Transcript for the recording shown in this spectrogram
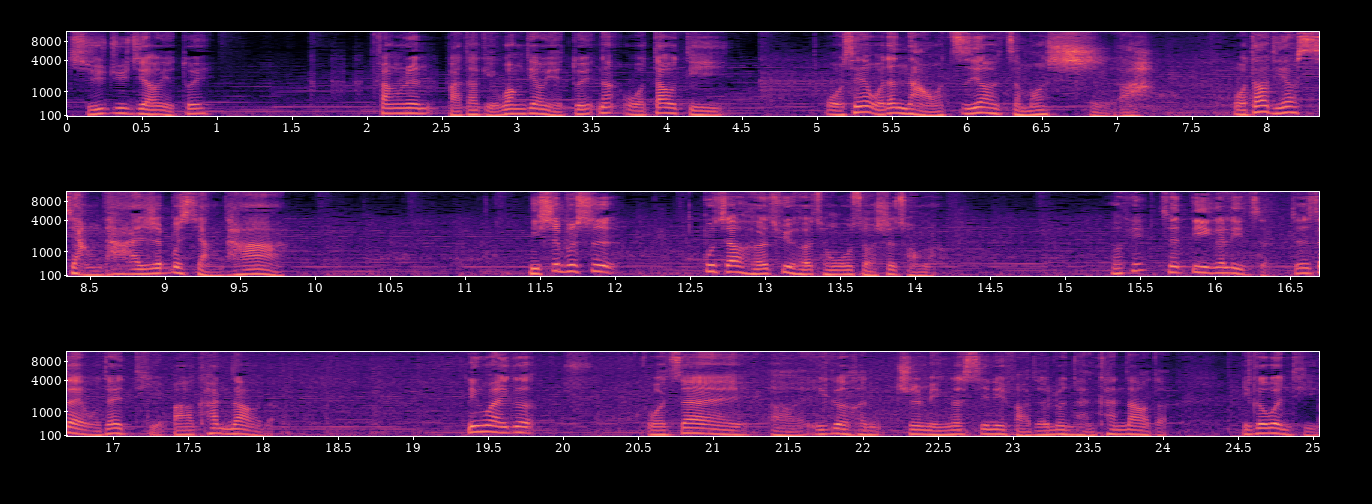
持续聚焦也对，放任把它给忘掉也对。那我到底，我现在我的脑子要怎么使啊？我到底要想它还是不想它？你是不是不知道何去何从、无所适从了？OK，这是第一个例子，这是在我在贴吧看到的。另外一个，我在呃一个很知名的心理法则论坛看到的一个问题，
